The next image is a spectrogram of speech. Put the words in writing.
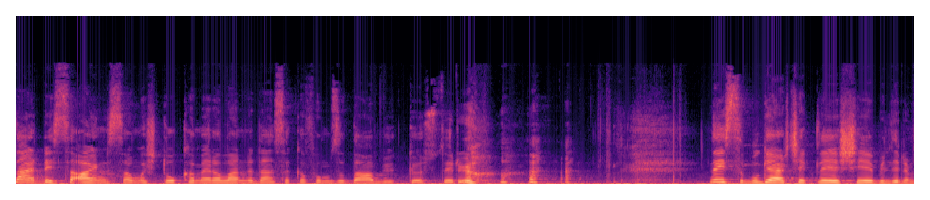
Neredeyse aynısı ama işte o kameralar nedense kafamızı daha büyük gösteriyor. Neyse bu gerçekle yaşayabilirim.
